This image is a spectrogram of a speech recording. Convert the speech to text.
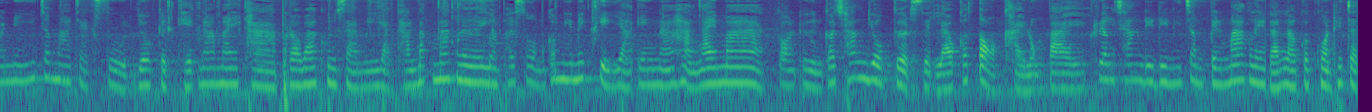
วันนี้จะมาแจกสูตรโยเกิร์ตเค้กหน้าไม้ค่ะ เพราะว่าคุณสามีอยากทานมากๆ เลยส่วนผสมก็มีไม่กี่อย่างเองนะหาง่ายมาก ก่อนอื่นก็ชั่งโยเกิร์ตเสร็จแล้วก็ตอกไข่ลงไป เครื่องชั่งดีๆนี้จำเป็นมากเลยแล้วเราก็ควรที่จะ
